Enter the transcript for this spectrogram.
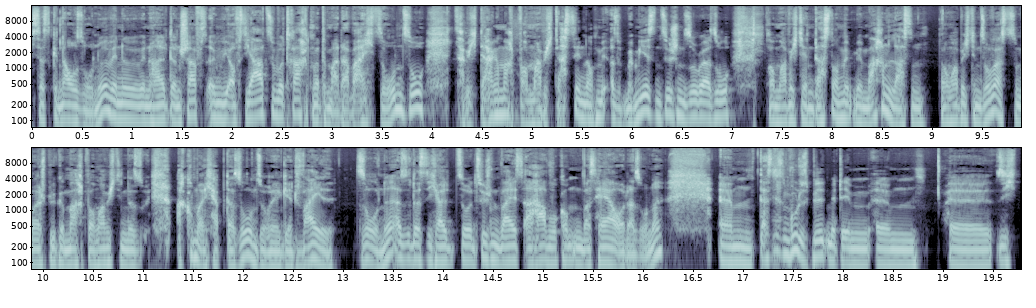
ist das genauso, ne? Wenn du, wenn du halt dann schaffst, irgendwie aufs Jahr zu betrachten, warte mal, da war ich so und so, das habe ich da gemacht, warum habe ich das denn noch mit, also bei mir ist inzwischen sogar so, warum habe ich denn das noch mit mir machen lassen? Warum habe ich denn sowas zum Beispiel gemacht? Warum habe ich denn das, ach guck mal, ich habe da so und so reagiert, weil, so, ne? Also, dass ich halt so inzwischen weiß, aha, wo kommt denn was her oder so, ne? Ähm, das ja. ist ein gutes Bild mit dem ähm, äh, sich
